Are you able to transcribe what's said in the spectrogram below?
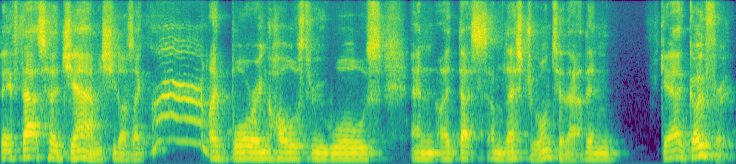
but if that's her jam and she loves like like boring holes through walls, and I, that's I'm less drawn to that, then yeah, go for it.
